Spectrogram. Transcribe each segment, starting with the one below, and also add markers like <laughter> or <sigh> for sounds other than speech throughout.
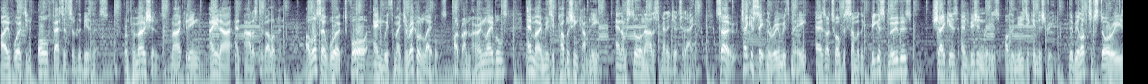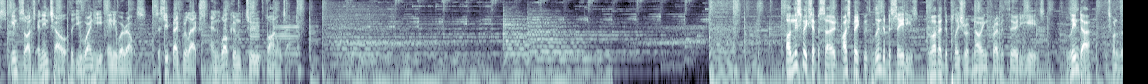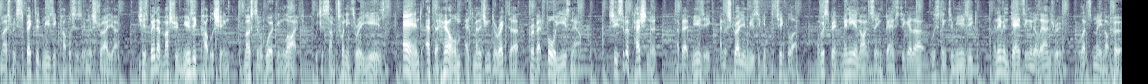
I've worked in all facets of the business, from promotions, marketing, A&R and artist development. I've also worked for and with major record labels. I've run my own labels and my music publishing company, and I'm still an artist manager today. So, take a seat in the room with me as I talk to some of the biggest movers, shakers, and visionaries of the music industry. There'll be lots of stories, insights, and intel that you won't hear anywhere else. So sit back, relax, and welcome to Vinyl Tap. On this week's episode, I speak with Linda Bosidis, who I've had the pleasure of knowing for over 30 years. Linda is one of the most respected music publishers in Australia. She's been at Mushroom Music Publishing most of her working life, which is some 23 years, and at the helm as managing director for about four years now. She's super passionate about music and Australian music in particular, and we've spent many a night seeing bands together, listening to music, and even dancing in a lounge room. Well, that's me, not her.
